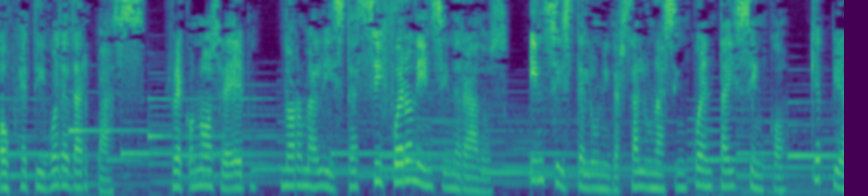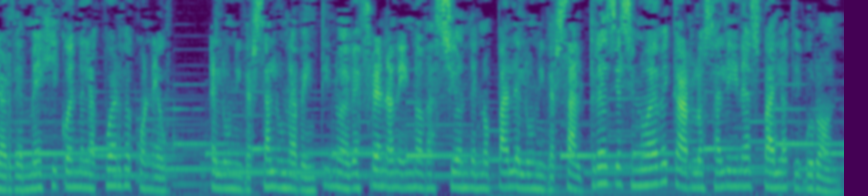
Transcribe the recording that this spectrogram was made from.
objetivo de dar paz, reconoce Eb, normalistas sí fueron incinerados, insiste el Universal 1.55, que pierde México en el acuerdo con EU. El Universal 1.29 frenan innovación de Nopal El Universal 3.19 Carlos Salinas Pala Tiburón,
